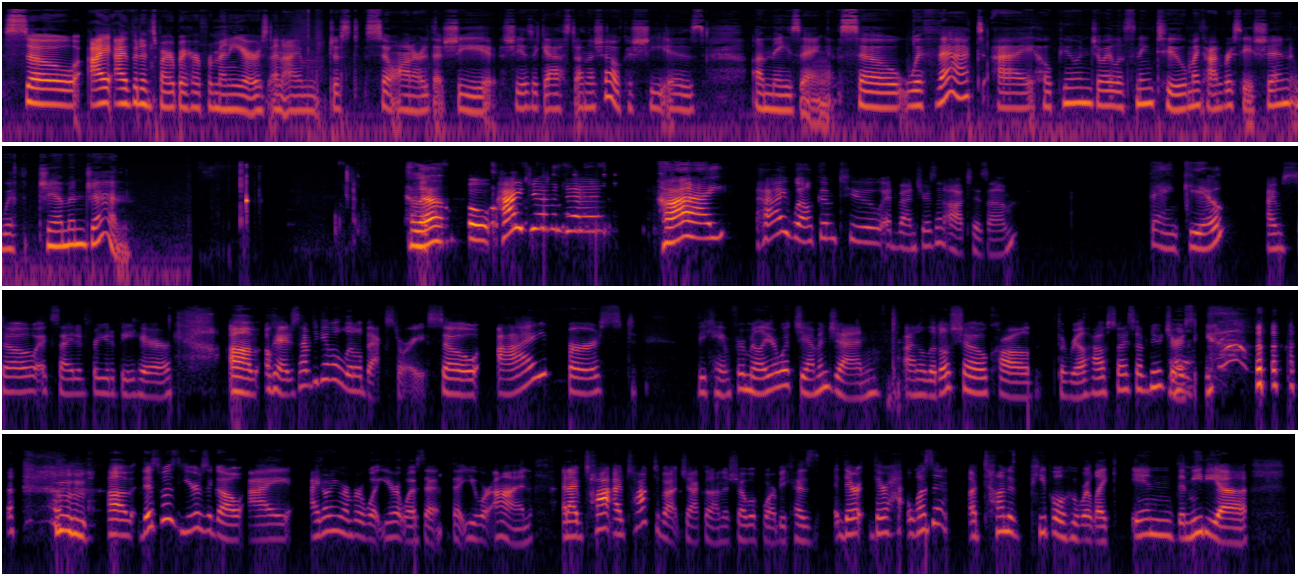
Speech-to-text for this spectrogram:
So I I've been inspired by her for many years and I'm just so honored that she she is a guest on the show cuz she is amazing. So with that, I hope you enjoy listening to my conversation with Jam and Jen. Hello. Oh, hi, Jam and Jen. Hi. Hi, welcome to Adventures in Autism. Thank you. I'm so excited for you to be here. Um, okay, I just have to give a little backstory. So I first became familiar with Jam and Jen on a little show called The Real Housewives of New. Jersey. Oh. um, this was years ago. I I don't even remember what year it was that that you were on. And I've taught I've talked about Jacqueline on the show before because there there wasn't a ton of people who were like in the media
